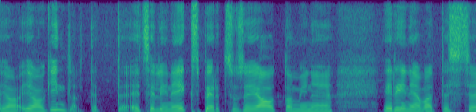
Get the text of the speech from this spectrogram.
ja, ja kindlalt, et, et selline ekspertsuse jaotamine erinevatesse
